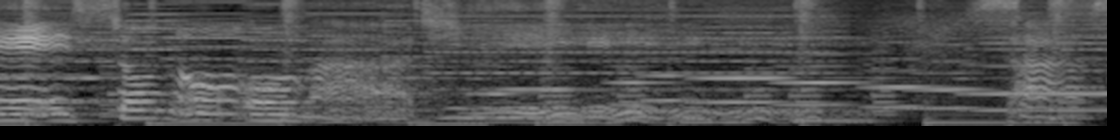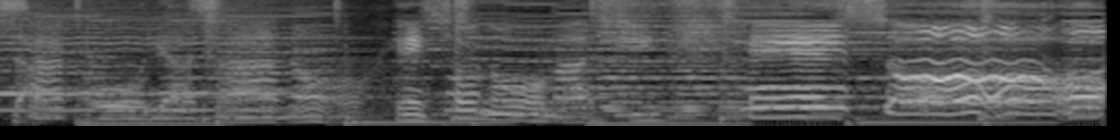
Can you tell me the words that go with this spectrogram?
へそのお町さっさこりゃさのへその町へそ。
